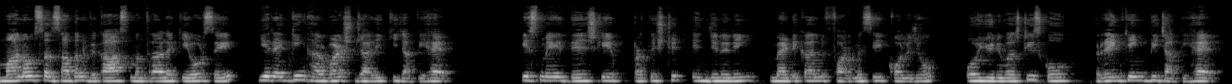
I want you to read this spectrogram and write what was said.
मानव संसाधन विकास मंत्रालय की ओर से ये रैंकिंग हर वर्ष जारी की जाती है। इसमें देश के प्रतिष्ठित इंजीनियरिंग मेडिकल फार्मेसी कॉलेजों और यूनिवर्सिटीज को रैंकिंग दी जाती है।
